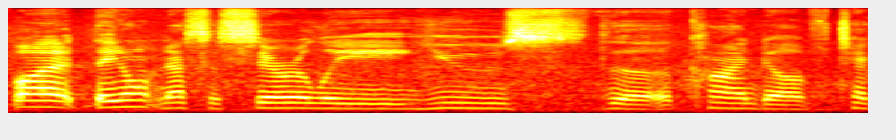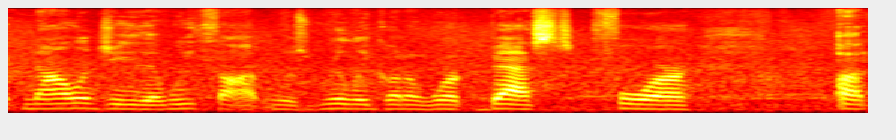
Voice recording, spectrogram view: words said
but they don't necessarily use the kind of technology that we thought was really going to work best for an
